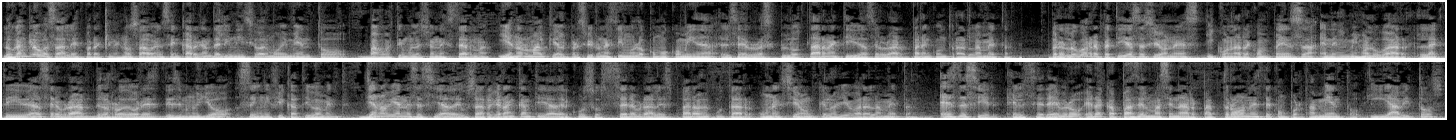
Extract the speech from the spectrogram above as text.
Los ganglios basales, para quienes no saben, se encargan del inicio del movimiento bajo estimulación externa y es normal que al percibir un estímulo como comida, el cerebro explotara en actividad celular para encontrar la meta. Pero luego repetidas sesiones y con la recompensa en el mismo lugar, la actividad cerebral de los roedores disminuyó significativamente. Ya no había necesidad de usar gran cantidad de recursos cerebrales para ejecutar una acción que los llevara a la meta. Es decir, el cerebro era capaz de almacenar patrones de comportamiento y hábitos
